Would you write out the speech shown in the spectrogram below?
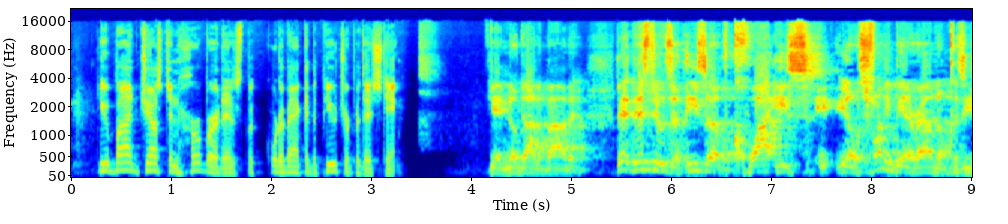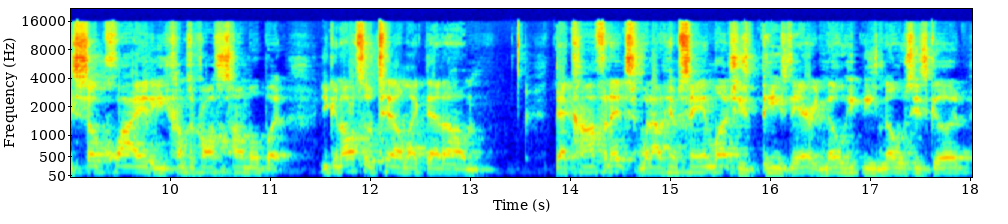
Do you buy Justin Herbert as the quarterback of the future for this team? Yeah, no doubt about it. This dude's a, he's a quiet. He's you know it's funny being around him because he's so quiet. He comes across as humble, but you can also tell like that um that confidence without him saying much. He's he's there. He know he, he knows he's good.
